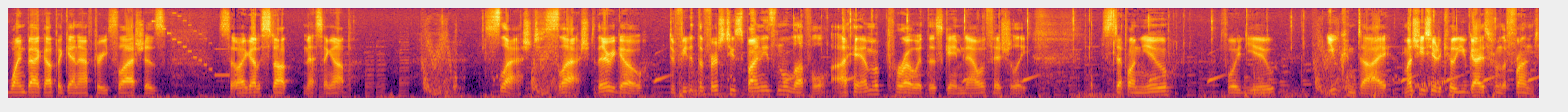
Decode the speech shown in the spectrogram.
wind back up again after he slashes. So I gotta stop messing up. Slashed, slashed. There we go. Defeated the first two Spinies in the level. I am a pro at this game now, officially. Step on you. Void you. You can die. Much easier to kill you guys from the front.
